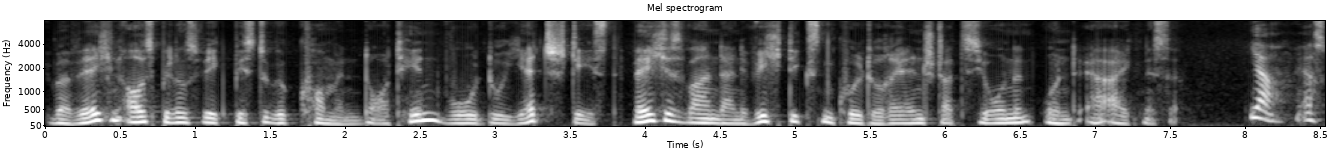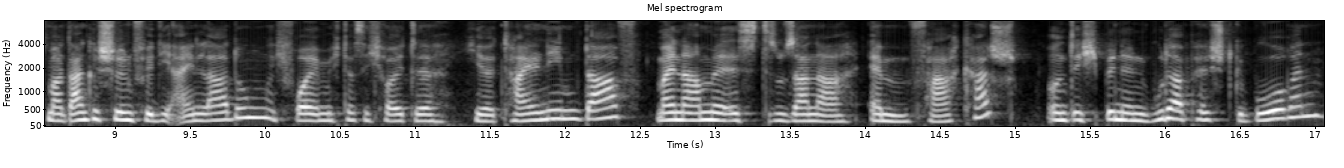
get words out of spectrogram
Über welchen Ausbildungsweg bist du gekommen, dorthin, wo du jetzt stehst? Welches waren deine wichtigsten kulturellen Stationen und Ereignisse? Ja, erstmal Dankeschön für die Einladung. Ich freue mich, dass ich heute hier teilnehmen darf. Mein Name ist Susanna M. Farkasch. Und ich bin in Budapest geboren,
